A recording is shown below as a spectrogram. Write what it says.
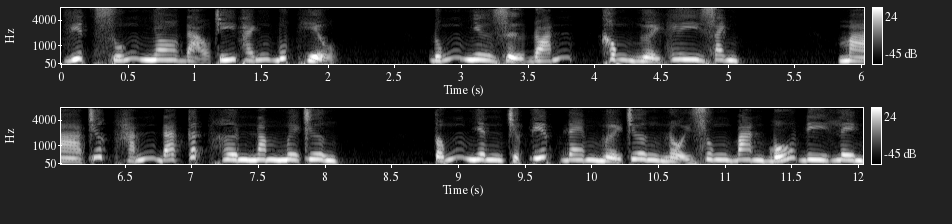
viết xuống nho đạo chí thánh bút hiệu. Đúng như dự đoán, không người ghi danh. Mà trước hắn đã cất hơn 50 chương. Tống Nhân trực tiếp đem 10 chương nội dung ban bố đi lên.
